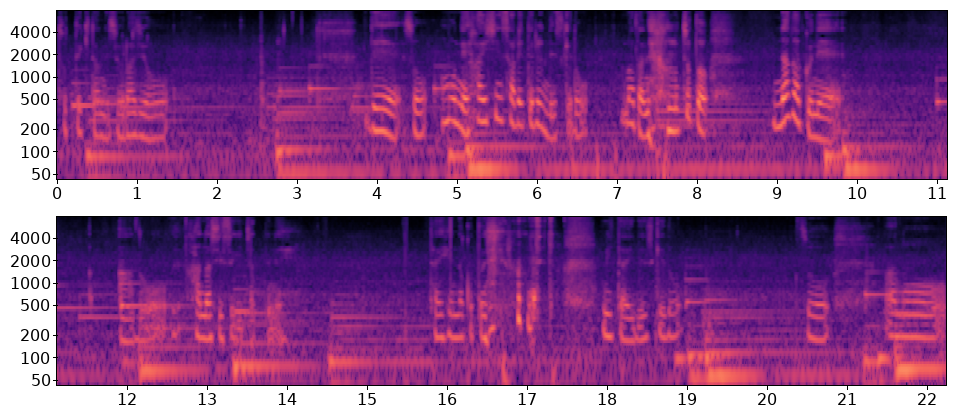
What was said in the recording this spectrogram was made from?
撮ってきたんですよラジオを。でそうもうね配信されてるんですけどまだねあのちょっと長くねあの話しすぎちゃってね。大変なことになってたみたいですけど。そう。あの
